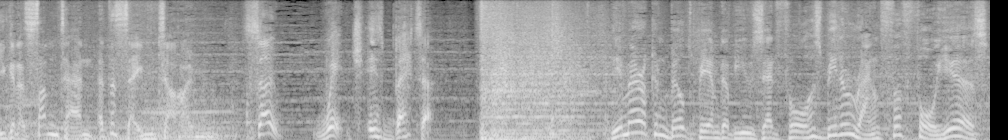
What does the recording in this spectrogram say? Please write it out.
you get a suntan at the same time. So, which is better? The American-built BMW Z4 has been around for four years.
